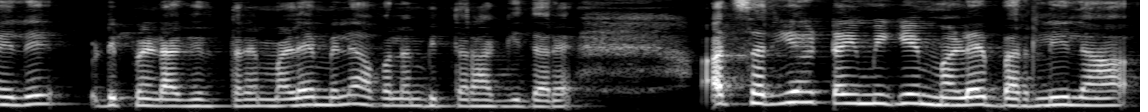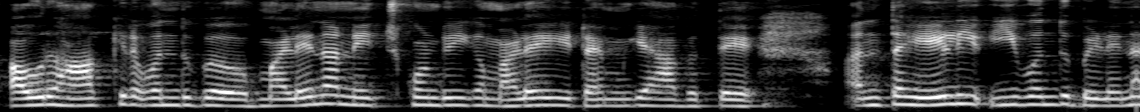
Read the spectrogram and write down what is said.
ಮೇಲೆ ಡಿಪೆಂಡ್ ಆಗಿರ್ತಾರೆ, ಮಳೆ ಮೇಲೆ ಅವಲಂಬಿತರಾಗಿದ್ದಾರೆ. ಅದು ಸರಿಯಾದ ಟೈಮಿಗೆ ಮಳೆ ಬರಲಿಲ್ಲ. ಅವರು ಹಾಕಿರೋ ಒಂದು ಬ, ಮಳೆನ ನೆಚ್ಕೊಂಡು ಈಗ ಮಳೆ ಈ ಟೈಮ್ಗೆ ಆಗುತ್ತೆ ಅಂತ ಹೇಳಿ ಈ ಒಂದು ಬೆಳೆನ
